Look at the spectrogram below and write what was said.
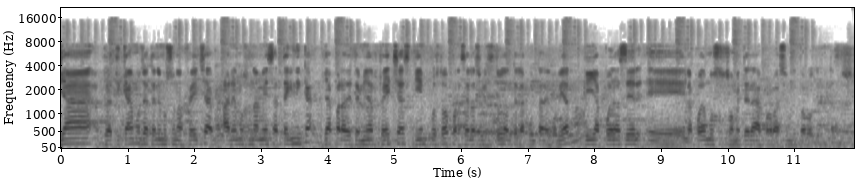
Ya platicamos, ya tenemos una fecha, haremos una mesa técnica ya para determinar fechas, tiempos, todo para hacer la solicitud ante la Junta de Gobierno y ya pueda ser... Eh, la podamos someter a aprobación de todos los diputados.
